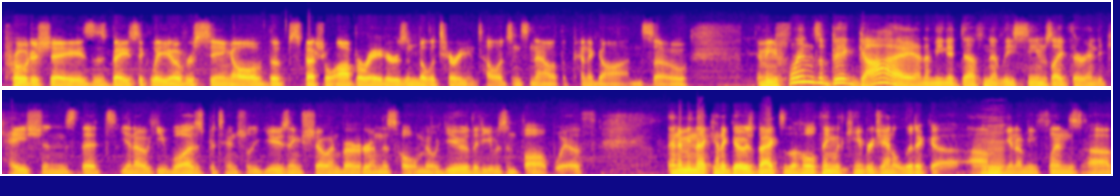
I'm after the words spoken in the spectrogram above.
proteges is basically overseeing all of the special operators and military intelligence now at the Pentagon. So, I mean, Flynn's a big guy, and I mean, it definitely seems like there are indications that you know he was potentially using Schoenberger and this whole milieu that he was involved with. And I mean, that kind of goes back to the whole thing with Cambridge Analytica. Um, Mm. You know, I mean, Flynn's uh,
